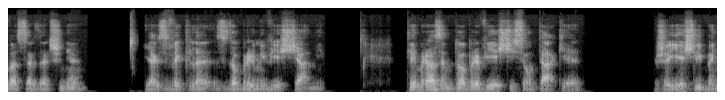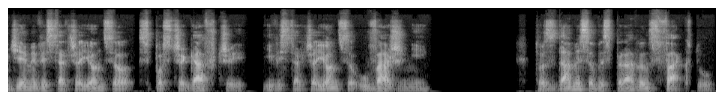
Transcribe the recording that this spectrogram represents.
Was serdecznie, jak zwykle, z dobrymi wieściami. Tym razem dobre wieści są takie, że jeśli będziemy wystarczająco spostrzegawczy i wystarczająco uważni, to zdamy sobie sprawę z faktu,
